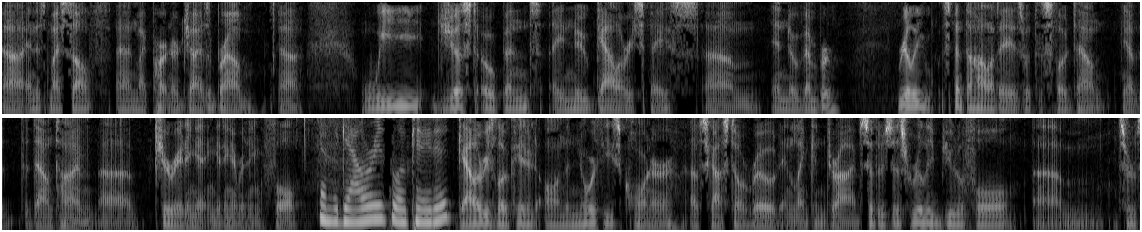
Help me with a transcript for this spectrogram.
uh, and it's myself and my partner Jiza Brown. Uh, we just opened a new gallery space um, in November. Really spent the holidays with the slowed down, you know, the, the downtime, uh, curating it and getting everything full. And the gallery is located? Gallery is located on the northeast corner of Scottsdale Road and Lincoln Drive. So there's this really beautiful, um, sort of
